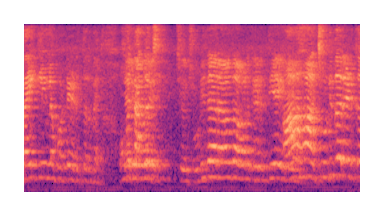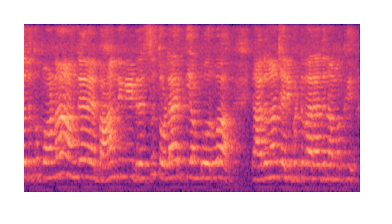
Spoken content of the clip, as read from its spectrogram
ட்ரை கிளீன்ல போட்டு எடுத்திருந்தேன். உங்க தங்கச்சி சுடிதாராவது அவளுக்கு எடுத்தியே ஆஹா சுடிதார் எடுக்கிறதுக்கு போனா அங்க பாந்தினி Dress தொள்ளாயிரத்தி ஐம்பது ரூபா. அதெல்லாம் சரிப்பட்டு வராது நமக்கு.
